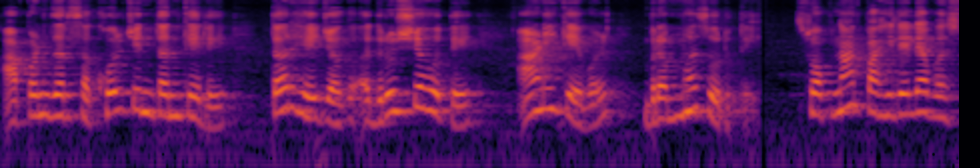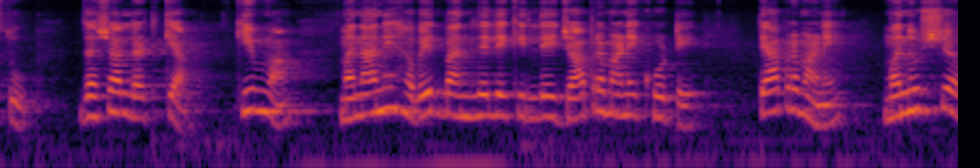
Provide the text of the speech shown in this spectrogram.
आपण जर सखोल चिंतन केले तर हे जग अदृश्य होते आणि केवळ ब्रह्म उरते स्वप्नात पाहिलेल्या वस्तू जशा लटक्या किंवा मनाने हवेत बांधलेले किल्ले ज्याप्रमाणे खोटे त्याप्रमाणे मनुष्य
